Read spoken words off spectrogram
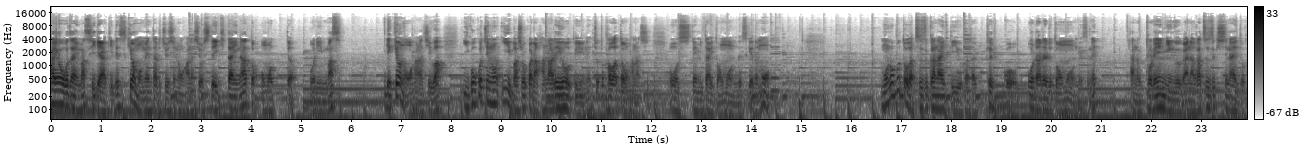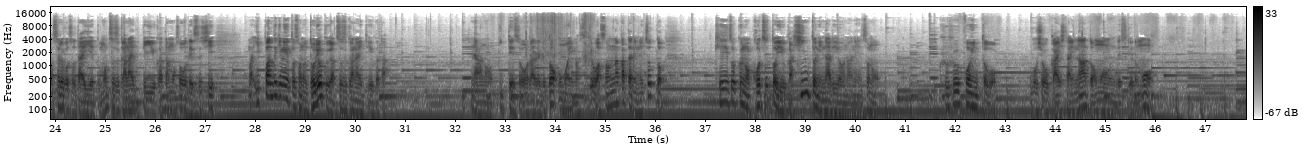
はようございます。秀明です。今日もメンタル中心のお話をしていきたいなと思っております。で今日のお話は居心地のいい場所から離れようというねちょっと変わったお話をしてみたいと思うんですけども物事が続かないっていう方結構おられると思うんですね。あのトレーニングが長続きしないとかそれこそダイエットも続かないっていう方もそうですし、まあ、一般的に言うとその努力が続かないっていう方あの一定数おられると思います。今日はそんな方にねちょっと継続のコツというかヒントになるようなねその工夫ポイントをご紹介したいなと思うんですけども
